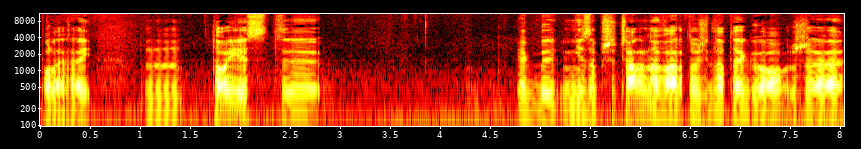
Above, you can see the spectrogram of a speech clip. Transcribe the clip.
po lewej. Mm, to jest jakby niezaprzeczalna wartość, dlatego że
